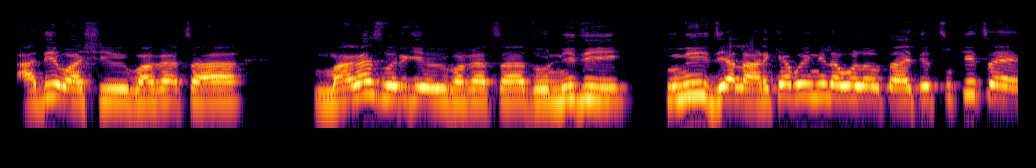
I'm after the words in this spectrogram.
आदिवासी विभागाचा मागासवर्गीय विभागाचा जो निधी तुम्ही ज्या लाडक्या बहिणीला वळवताय ते चुकीचं आहे.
